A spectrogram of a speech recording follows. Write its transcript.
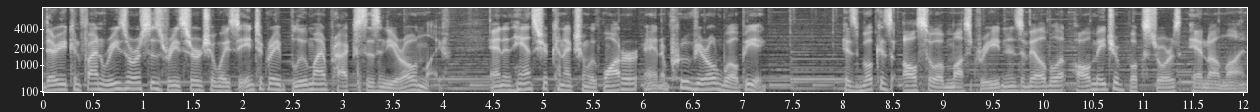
There you can find resources, research, and ways to integrate Blue Mind practices into your own life and enhance your connection with water and improve your own well being. His book is also a must read and is available at all major bookstores and online.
